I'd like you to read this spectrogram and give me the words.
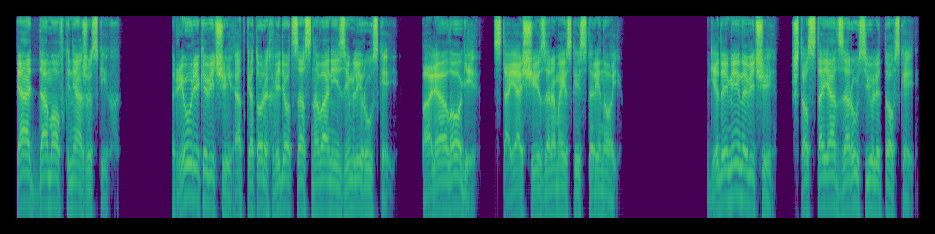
пять домов княжеских, Рюриковичи, от которых ведется основание земли русской, палеологи, стоящие за ромейской стариной, Гедеминовичи, что стоят за Русью Литовской,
